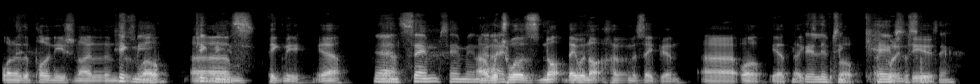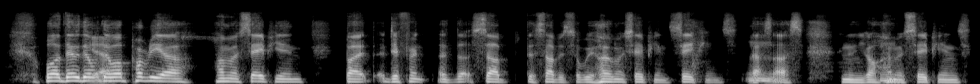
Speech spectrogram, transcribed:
one of the Polynesian islands as Pygmy. well. Um, Pygmies. pygmy, yeah, yeah, yeah. and same, same in uh, which was not they were not Homo sapien. Uh, well, yeah, they lived well, in caves or to you. something. Well, there, there, Yeah. there were probably a Homo sapien, but a different uh, the sub. The sub is so we Homo sapiens sapiens. That's Mm. us, and then you got Mm. Homo sapiens,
